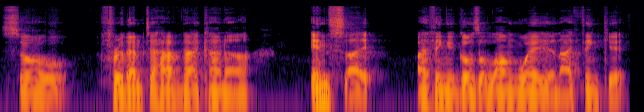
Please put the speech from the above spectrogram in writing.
So for them to have that kind of insight, I think it goes a long way. And I think it,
